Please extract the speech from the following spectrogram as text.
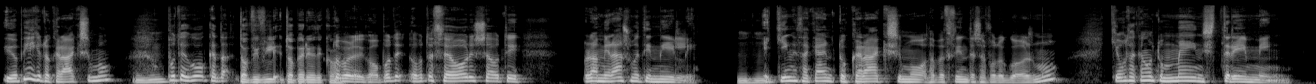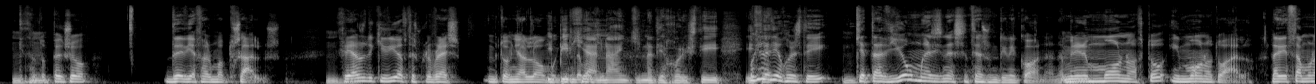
η οποία έχει το κράξιμο, mm-hmm. οπότε εγώ... Κατα... Το, βιβλί... το περιοδικό. Το περιοδικό. Οπότε, οπότε θεώρησα ότι πρέπει να μοιράσουμε την ύλη. Mm-hmm. Εκείνη θα κάνει το κράξιμο, θα απευθύνεται σε αυτόν τον κόσμο και εγώ θα κάνω το mainstreaming mm-hmm. και θα το παίξω δεν διαφέρουμε από τους άλλους. Mm-hmm. Χρειάζονται και οι δύο αυτές πλευρές με το μυαλό μου. Υπήρχε ανάγκη να διαχωριστεί. Όχι να διαχωριστεί mm. και τα δυο μαζί να συνθέσουν την εικόνα. Να μην είναι μόνο αυτό ή μόνο το άλλο. Δηλαδή θα ήμουν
